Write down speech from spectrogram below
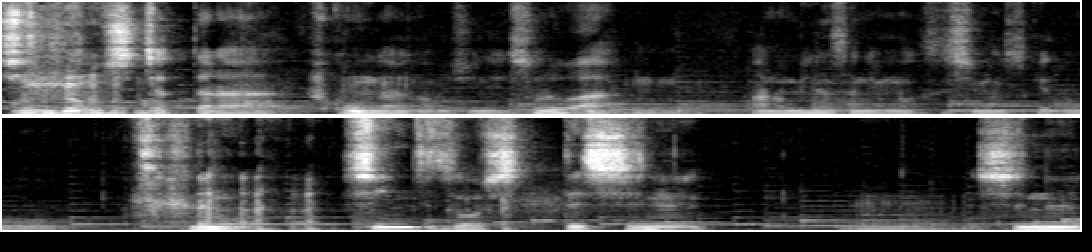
真実を知っちゃったら不幸になるかもしれない。それははい、あの皆さんにお任せしますけどでも 真実を知って死ぬ死ぬ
